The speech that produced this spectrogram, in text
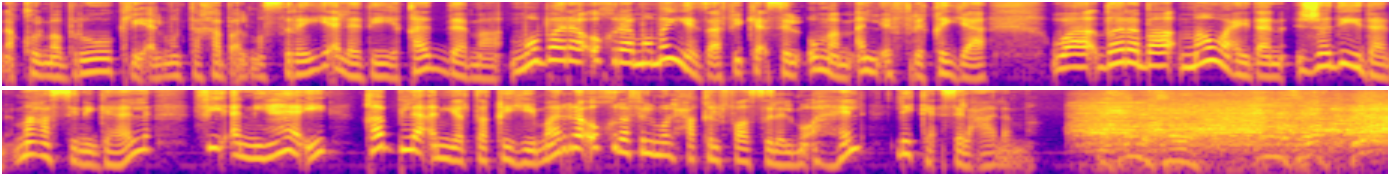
نقول مبروك للمنتخب المصري الذي قدم مباراة أخرى مميزة في كأس الأمم الإفريقية وضرب موعدا جديدا مع السنغال في النهائي قبل أن يلتقيه مرة أخرى في الملحق الفاصل المؤهل لكأس العالم. محمد صلاح محمد صلاح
